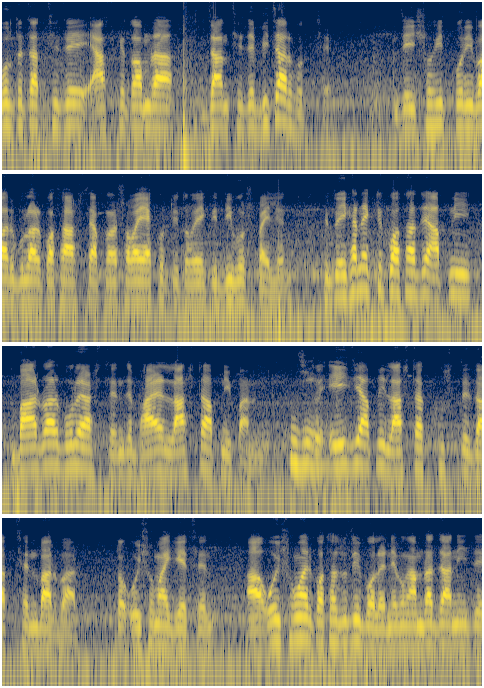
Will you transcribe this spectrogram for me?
বলতে চাচ্ছি যে আজকে তো আমরা জানছি যে বিচার হচ্ছে। যে শহীদ পরিবারগুলোর কথা আসছে, আপনারা সবাই একত্রিত হয়ে একটি দিবস পাইলেন। কিন্তু এখানে একটি কথা যে আপনি বারবার বলে আসছেন যে ভাইয়ের লাশটা আপনি পাননি। তো এই যে আপনি লাশটা খুঁজতে যাচ্ছেন বারবার তো ওই সময় গিয়েছেন। ওই সময়ের কথা যদি বলেন এবং আমরা জানি যে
